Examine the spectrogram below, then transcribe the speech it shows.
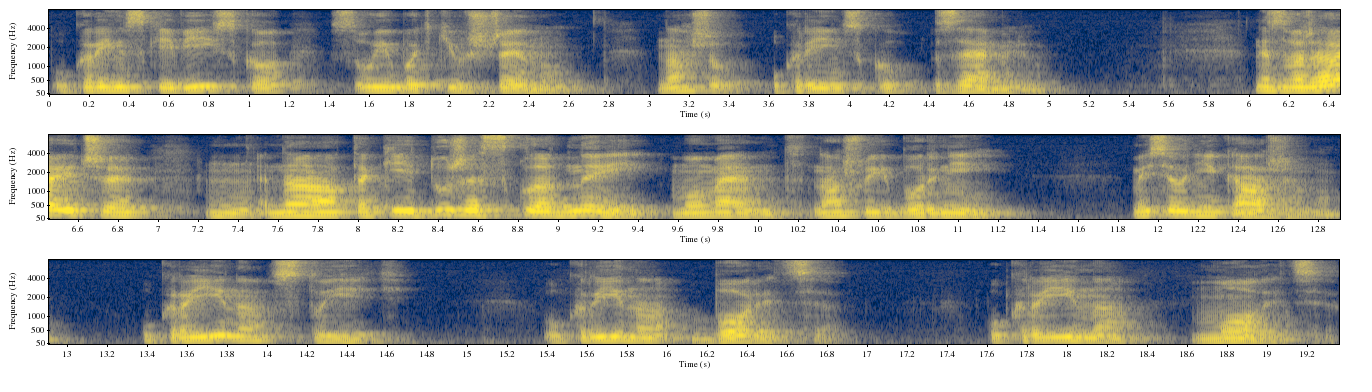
українське військо свою батьківщину, нашу українську землю. Незважаючи на такий дуже складний момент нашої борні, ми сьогодні кажемо: Україна стоїть, Україна бореться, Україна молиться.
